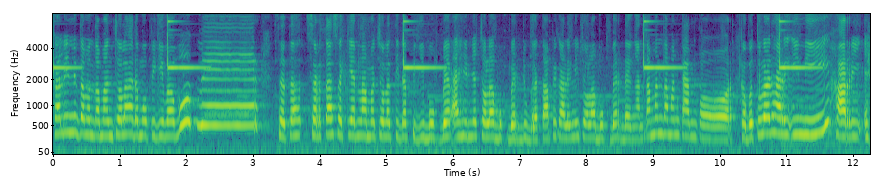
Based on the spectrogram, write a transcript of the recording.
Kali ini teman-teman Cola ada mau pergi bukber serta, serta sekian lama Cola tidak pergi bukber akhirnya Cola bukber juga. Tapi kali ini Cola bukber dengan teman-teman kantor. Kebetulan hari ini hari eh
